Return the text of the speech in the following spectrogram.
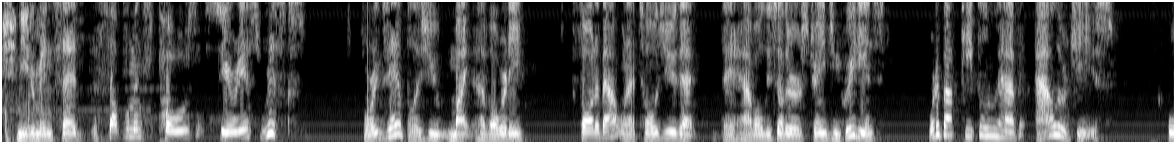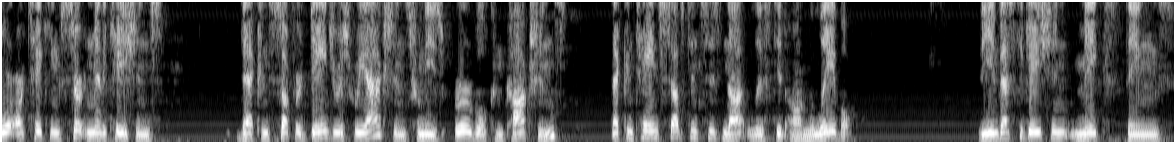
Schneiderman said the supplements pose serious risks. For example, as you might have already thought about when I told you that they have all these other strange ingredients, what about people who have allergies or are taking certain medications that can suffer dangerous reactions from these herbal concoctions that contain substances not listed on the label? The investigation makes things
